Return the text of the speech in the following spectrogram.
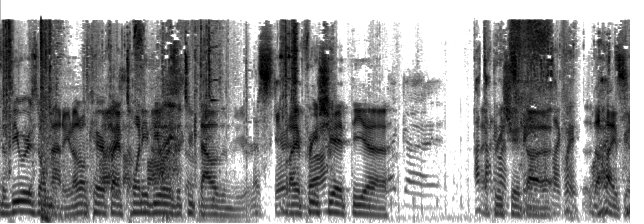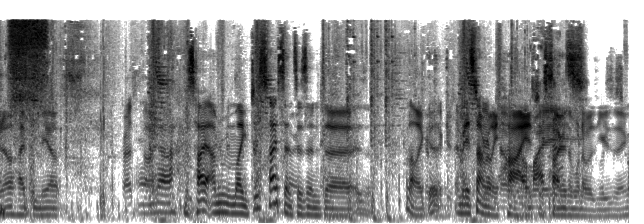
The viewers don't matter. You know, I don't care if I have 20 viewers or 2,000 viewers. But I me, bro. appreciate the uh, I I thought he went appreciate straight. I the was like, wait, the what? hype. You know, hyping me up. Press And, uh, This high, I'm like, just high sense isn't. Uh, isn't I don't like it. I mean, it's not really high. It's just higher than what I was using.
